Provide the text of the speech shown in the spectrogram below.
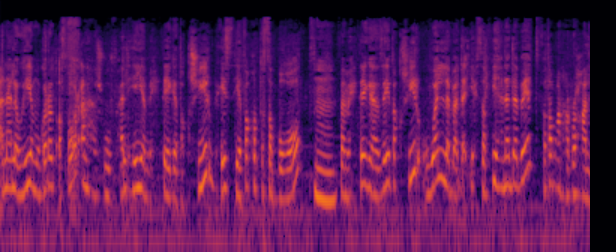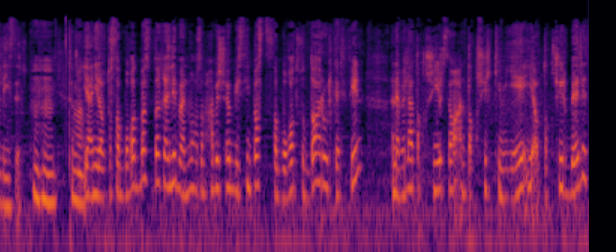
أنا لو هي مجرد آثار أنا هشوف هل هي محتاجة تقشير بحيث هي فقط تصبغات مم. فمحتاجة زي تقشير ولا بدأ يحصل فيها ندبات فطبعا هنروح على الليزر. تمام يعني لو تصبغات بس ده غالبا معظم حب الشباب بيسيب بس تصبغات في الظهر والكتفين هنعمل لها تقشير سواء تقشير كيميائي أو تقشير بارد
